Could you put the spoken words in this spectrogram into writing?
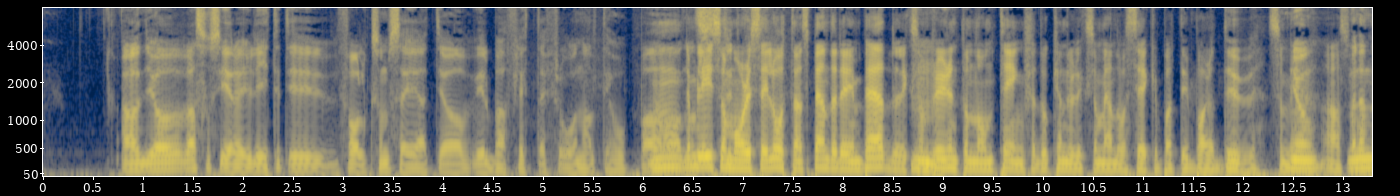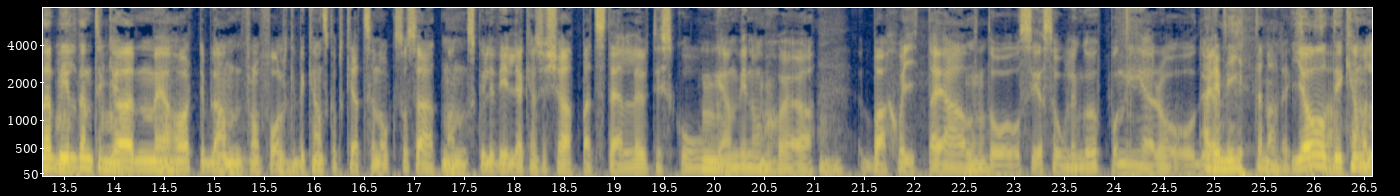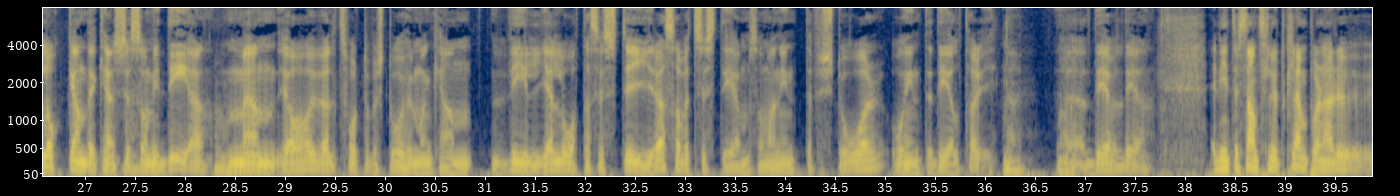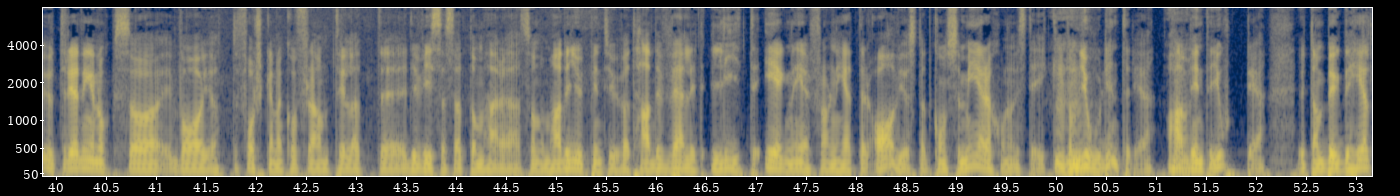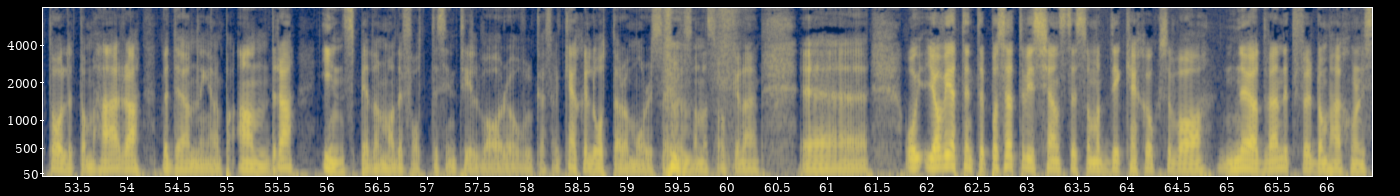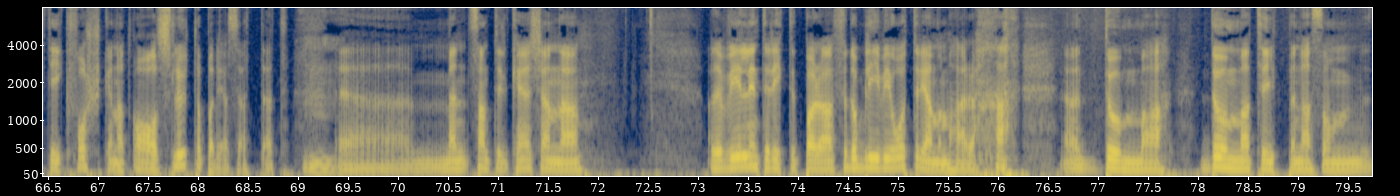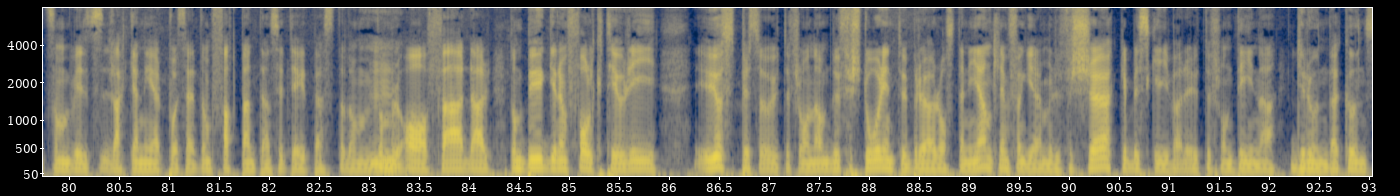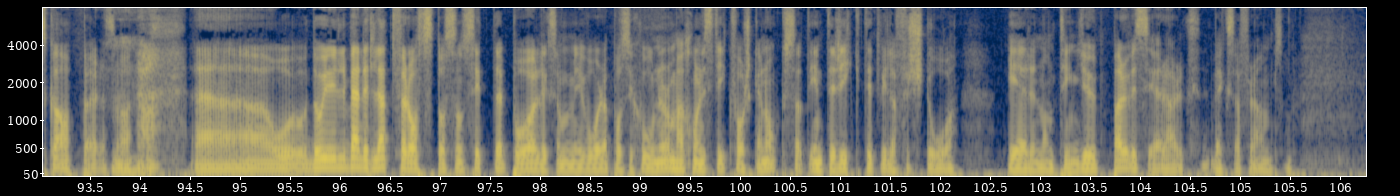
Ja, jag associerar ju lite till folk som säger att jag vill bara flytta ifrån alltihopa. Mm, de någon blir som Morrissey-låten, spend a day in bed liksom, Mm. bry dig inte om någonting för då kan du liksom ändå vara säker på att det är bara du som är Jo, ja, så. men den där Mm, bilden tycker mm, jag mig ha mm, hört ibland mm, från folk i mm. bekantskapskretsen också så här, att man Mm. skulle vilja kanske köpa ett ställe ute i skogen Mm, vid någon mm, sjö, mm. bara skita i allt Mm. och, och se solen gå upp och ner och, och du Eremiterna liksom. Ja, det kan vara Mm. lockande kanske Mm. som idé, Mm. men jag har ju väldigt svårt att förstå hur man kan vilja låta sig styras av ett system som man inte förstår och inte deltar i. Nej. Eh, Det är väl det. En intressant slutkläm på den här utredningen också var ju att forskarna kom fram till att eh, det visade sig att de här som de hade djupintervjuat hade väldigt lite egna erfarenheter av just att konsumera journalistik. De Mhm. gjorde inte det och Mm. hade inte gjort det utan byggde helt och hållet de här bedömningarna på andra inspelad de hade fått i sin tillvaro och olika saker. Kanske låtar av Morrissey och sådana saker. Eh, och jag vet inte, på sätt och vis känns det som att det kanske också var nödvändigt för de här journalistikforskarna att avsluta på det sättet. Mm. Eh, men samtidigt kan jag känna jag vill inte riktigt bara, för då blir vi återigen de här dumma dumma typerna som, som vill racka ner på sig. De fattar inte ens sitt eget bästa. De, mm. de avfärdar, de bygger en folkteori just precis utifrån, om du förstår inte hur brödrosten egentligen fungerar, men du försöker beskriva det utifrån dina grunda kunskaper. Så. Mm. Uh, och då är det väldigt lätt för oss då som sitter på liksom i våra positioner, de här journalistikforskarna också, att inte riktigt vilja förstå, är det någonting djupare vi ser här växa fram? Så.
